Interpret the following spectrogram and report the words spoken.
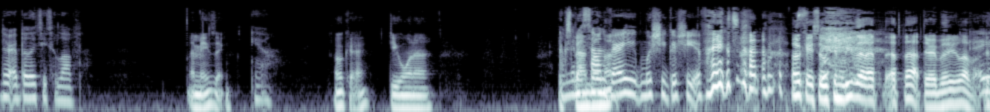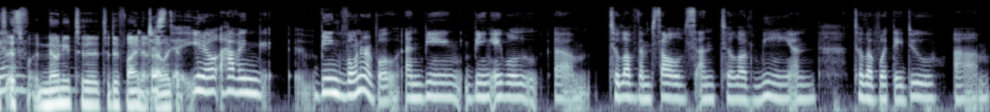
Their ability to love. Amazing. Yeah. Okay. Do you want to expand I'm going to on sound very mushy gushy if I expand on Okay, so we can leave that at, at that. There, to love. It's Yeah. it's no need to to define it. Just, I like it. you know, having, being vulnerable and being, being able um, to love themselves and to love me and to love what they do. Um,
